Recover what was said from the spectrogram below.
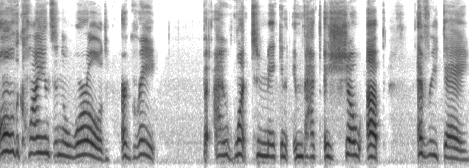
All the clients in the world are great but I want to make an impact. I show up every day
